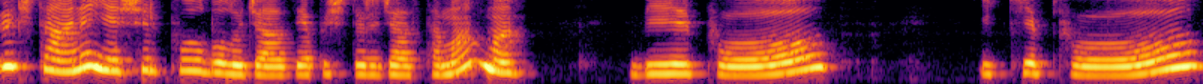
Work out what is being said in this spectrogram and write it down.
Üç tane yeşil pul bulacağız, yapıştıracağız, tamam mı? Bir pul, iki pul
